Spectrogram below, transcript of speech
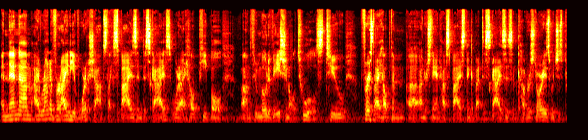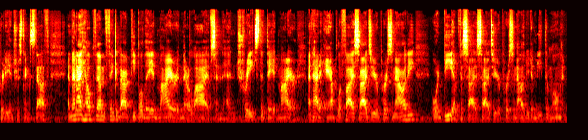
And then um, I run a variety of workshops like Spies in Disguise, where I help people um, through motivational tools to first i help them uh, understand how spies think about disguises and cover stories which is pretty interesting stuff. And then i help them think about people they admire in their lives and, and traits that they admire and how to amplify sides of your personality or de-emphasize sides of your personality to meet the moment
